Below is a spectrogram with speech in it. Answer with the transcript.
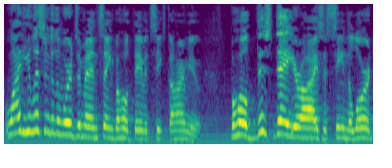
Why do you listen to the words of men, saying, Behold, David seeks to harm you? Behold, this day your eyes have seen the Lord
